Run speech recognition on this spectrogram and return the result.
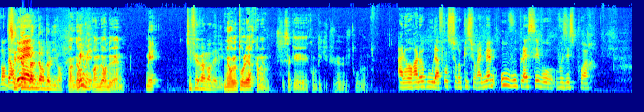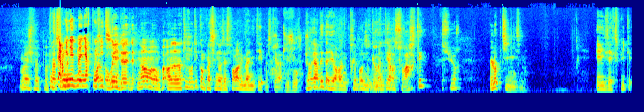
Vendeur de C'est un haine. vendeur de livres. Vendeur, oui, de- mais vendeur de haine. mais qui fait vendre des livres? Mais on le tolère quand même. C'est ça qui est compliqué, je trouve. Alors, à l'heure où la France se replie sur elle-même, où vous placez vos, vos espoirs? Moi, je peux, peux Pour pas- terminer de manière positive. Oui, de- de- non, on, on en a toujours dit qu'on plaçait nos espoirs en l'humanité. Parce que Toujours. je regardais d'ailleurs un très bon documentaire sur Arte sur l'optimisme. Et ils expliquent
